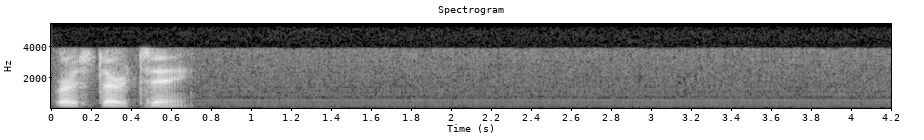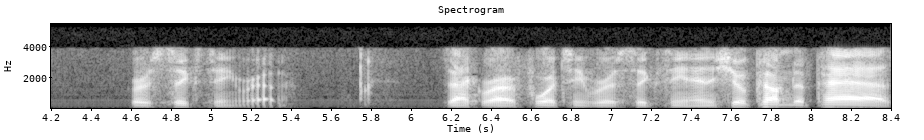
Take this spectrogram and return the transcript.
verse 13. Verse 16, rather. Zechariah 14, verse 16. And it shall come to pass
